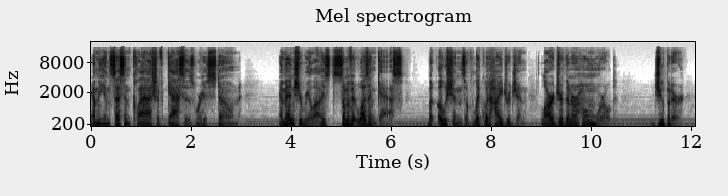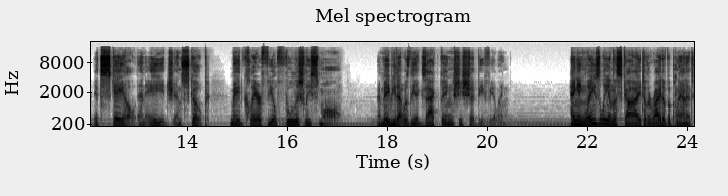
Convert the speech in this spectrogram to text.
and the incessant clash of gases were his stone. And then she realized some of it wasn't gas, but oceans of liquid hydrogen larger than her home world. Jupiter, its scale and age and scope made Claire feel foolishly small, and maybe that was the exact thing she should be feeling. Hanging lazily in the sky to the right of the planet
